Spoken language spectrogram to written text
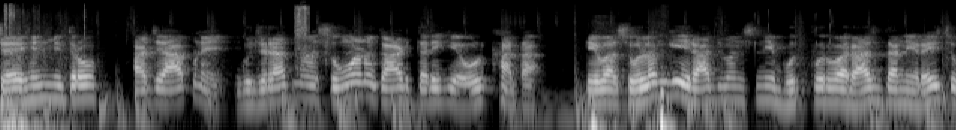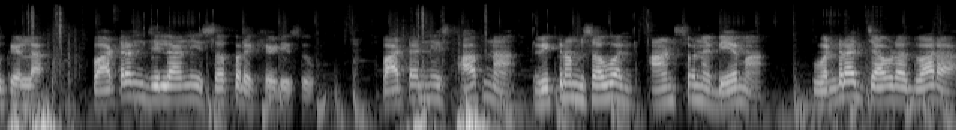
જય હિન્દ મિત્રો. આજે આપણે ગુજરાતના સુવર્ણકાળ તરીકે ઓળખાતા એવા સોલંકી રાજવંશની ભૂતપૂર્વ રાજધાની રહી ચૂકેલા પાટણ જિલ્લાની સફર ખેડીશું. પાટણની સ્થાપના વિક્રમ સંવંત આઠસો ને બેમાં વનરાજ ચાવડા દ્વારા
